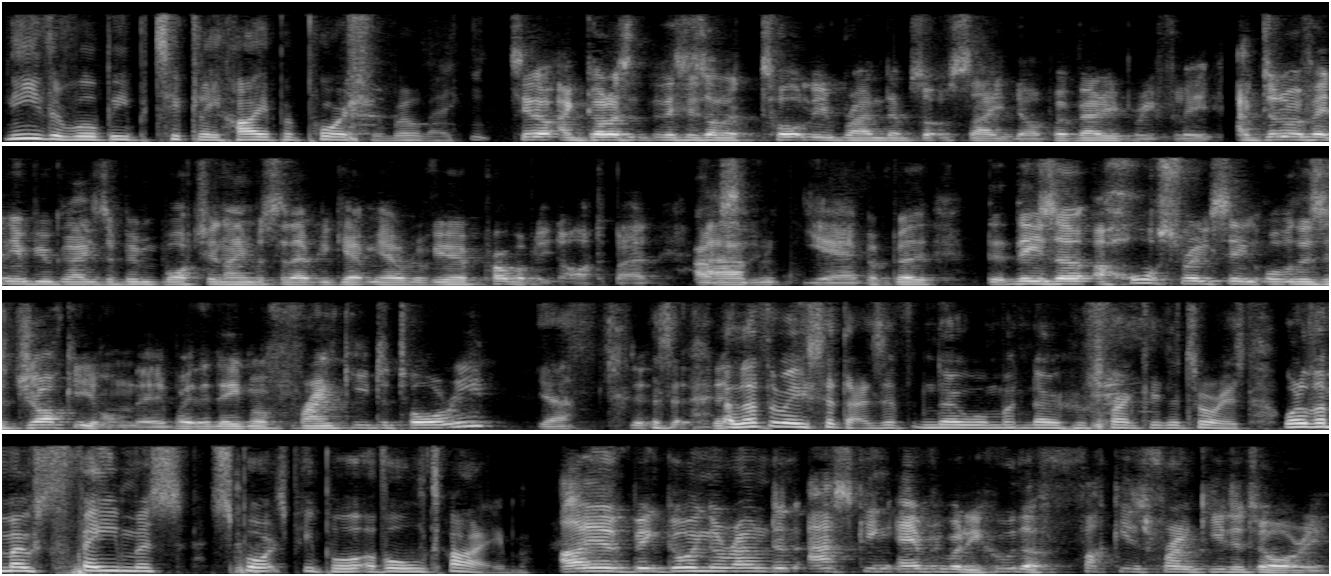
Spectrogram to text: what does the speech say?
neither will be particularly high proportion, will they? So, you know, I got to, this is on a totally random sort of side note, but very briefly. I don't know if any of you guys have been watching I'm a Celebrity Get Me Out of Here. Probably not, but um, yeah, but, but th- there's a, a horse racing or there's a jockey on there by the name of Frankie Dettori. Yeah. Th- Is it- th- I love the way you said that, as if no one would know who Frankie Dettori is. One of the most famous sports people of all time, I have been going around and asking everybody who the fuck is Frankie Dettori.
